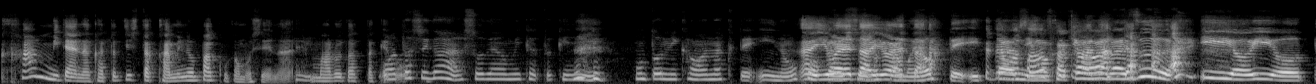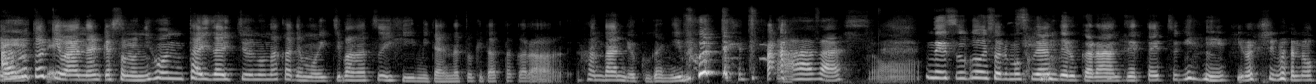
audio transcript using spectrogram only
缶みたいな形した紙のパックかもしれない。うん丸だったけど。私がそれを見た時に 本当に買わなくていいの？あ言われた後悔するかもよ？って言ったにもかかわらずいいよいいよってあ言っての時はなんかその日本滞在中の中でも一番暑い日みたいな時だったから判断力が鈍ってた。あらそうで、すごいそれも悔やんでるから、絶対次に広島の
